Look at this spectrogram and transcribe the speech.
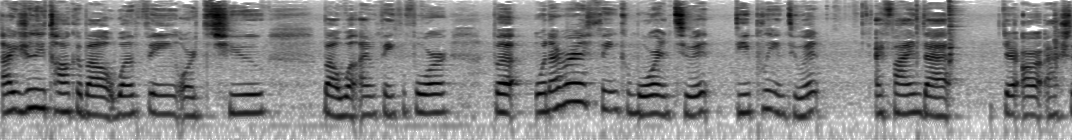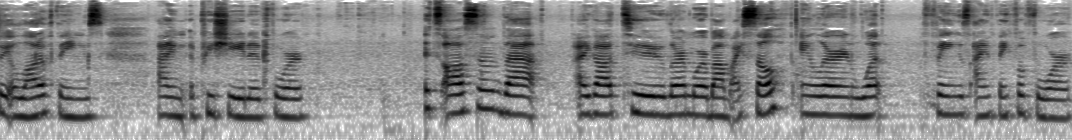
I usually talk about one thing or two about what I'm thankful for, but whenever I think more into it, deeply into it, I find that there are actually a lot of things I'm appreciated for. It's awesome that I got to learn more about myself and learn what things I'm thankful for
